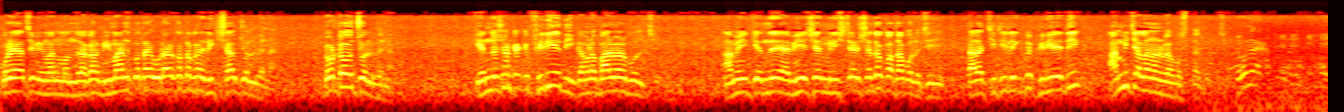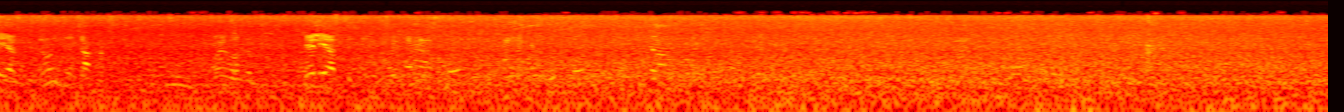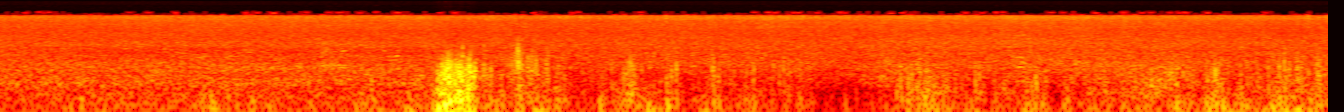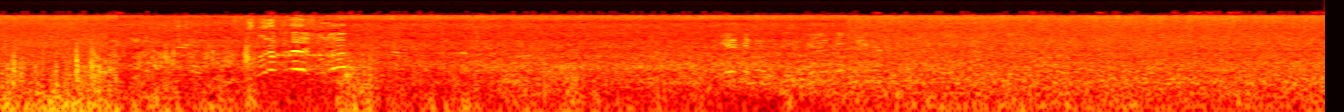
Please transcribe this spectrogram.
পড়ে আছে বিমানবন্দর এখন বিমান কোথায় ওড়ার কথা রিক্সাও চলবে না, টোটোও চলবে না। কেন্দ্র সরকারকে ফিরিয়ে দিক, আমরা বারবার বলছি। আমি কেন্দ্রের অ্যাভিয়েশন মিনিস্টারের সাথেও কথা বলেছি, তারা চিঠি লিখবে, ফিরিয়ে দিক, আমি চালানোর ব্যবস্থা করছি। ಎಲ್ಲಿ ಆಗ್ತಿದೆ.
